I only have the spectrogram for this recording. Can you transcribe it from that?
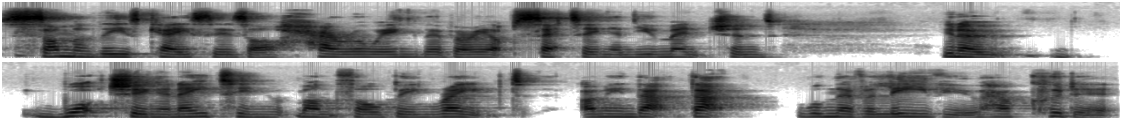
some of these cases are harrowing, they're very upsetting. And you mentioned, you know, watching an 18 month old being raped. I mean, that, that will never leave you. How could it?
